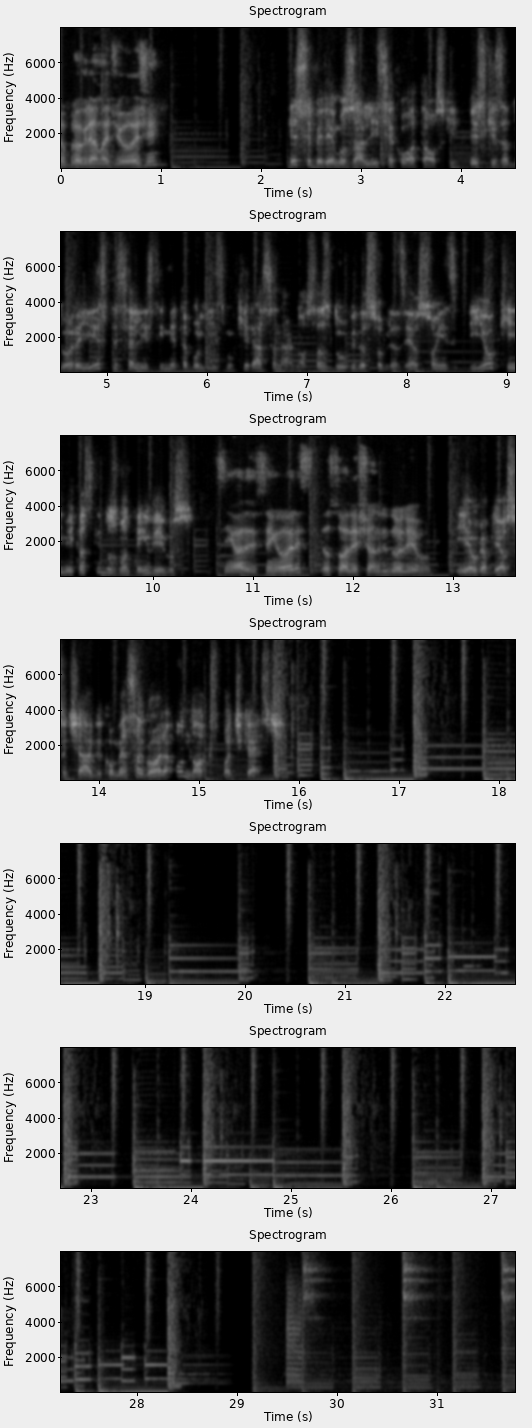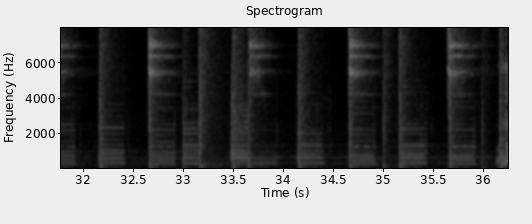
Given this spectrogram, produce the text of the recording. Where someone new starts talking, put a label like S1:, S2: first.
S1: no programa de hoje
S2: receberemos Alicia Kowatowski, pesquisadora e especialista em metabolismo, que irá sanar nossas dúvidas sobre as reações bioquímicas que nos mantêm vivos.
S1: Senhoras e senhores, eu sou Alexandre do Olivo.
S2: E eu, Gabriel Santiago, e começa agora o Nox Podcast.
